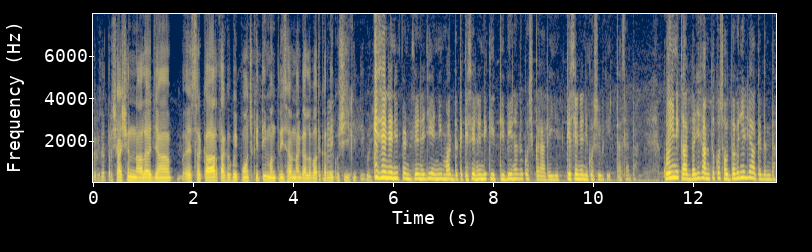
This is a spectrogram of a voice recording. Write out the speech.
ਤੇ ਕਿਸੇ ਪ੍ਰਸ਼ਾਸਨ ਨਾਲ ਜਾਂ ਸਰਕਾਰ ਤੱਕ ਕੋਈ ਪਹੁੰਚ ਕੀਤੀ? ਮੰਤਰੀ ਸਾਹਿਬ ਨਾਲ ਗੱਲਬਾਤ ਕਰਨ ਦੀ ਕੋਸ਼ਿਸ਼ ਕੀਤੀ ਕੋਈ? ਕਿਸੇ ਨੇ ਨਹੀਂ ਪਿੰਡ ਦੇ ਨੇ ਜੀ ਇੰਨੀ ਮਦਦ ਕਿਸੇ ਨੇ ਨਹੀਂ ਕੀਤੀ ਵੀ ਇਹਨਾਂ ਦਾ ਕੁਝ ਕਰਾ ਦਈਏ ਕਿਸੇ ਨੇ ਨਹੀਂ ਕੁਝ ਵੀ ਕੀਤਾ ਸਾਡਾ। ਕੋਈ ਨਹੀਂ ਕਰਦਾ ਜੀ ਸਾਨੂੰ ਤਾਂ ਕੋਈ ਸੌਦਾ ਵੀ ਨਹੀਂ ਲਿਆ ਕੇ ਦਿੰਦਾ।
